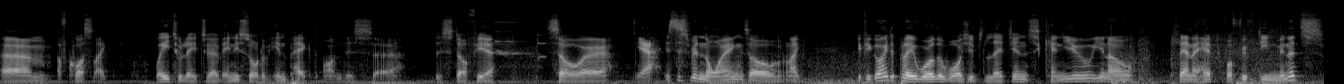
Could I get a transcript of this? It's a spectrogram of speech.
Um, of course, like way too late to have any sort of impact on this uh, this stuff here. So uh, yeah, it's just annoying. So like, if you're going to play World of Warships Legends, can you you know plan ahead for 15 minutes?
